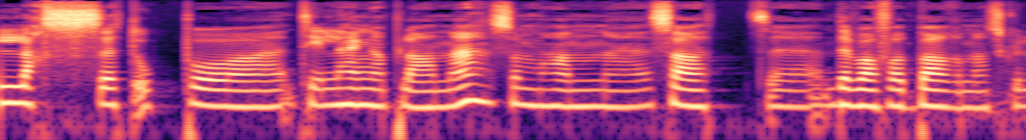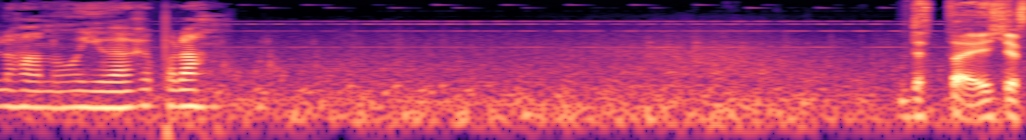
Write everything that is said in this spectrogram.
lasset opp på tilhengerplanet, som han eh, sa at eh, det var for at barna skulle ha noe å gjøre på, da. Dette er ikke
